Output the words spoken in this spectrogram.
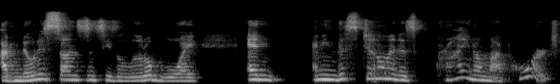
I've known his son since he's a little boy. And I mean, this gentleman is crying on my porch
